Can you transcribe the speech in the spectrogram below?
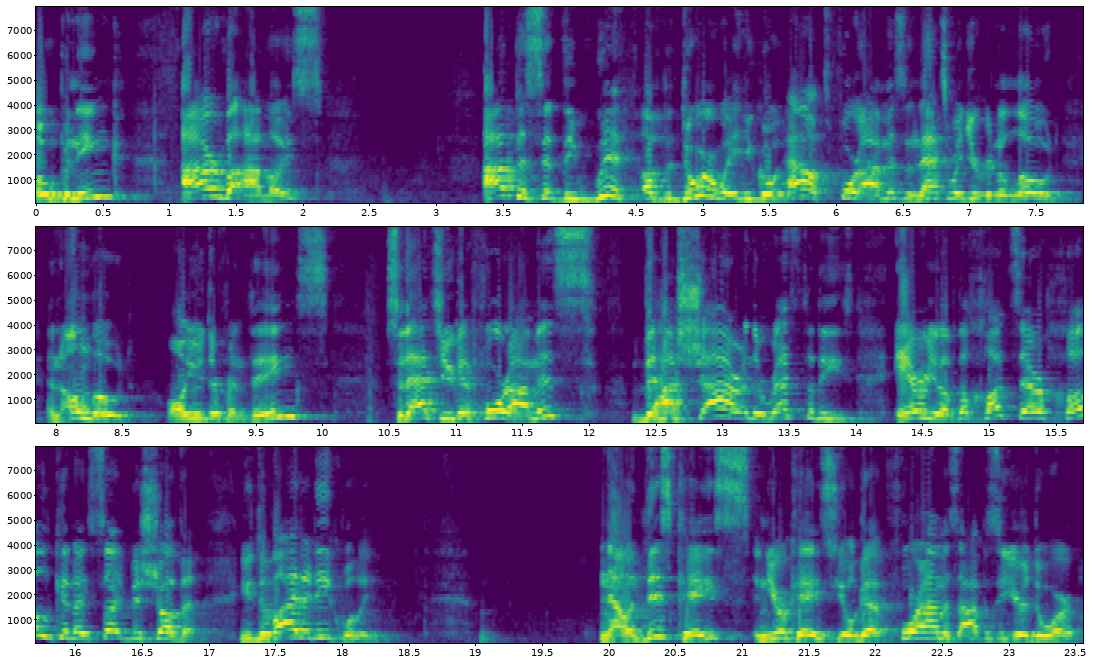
opening, arba amos. Opposite the width of the doorway, you go out four amos, and that's where you're going to load and unload all your different things. So that's you get four amis. The hashar and the rest of the area of the chatzar chalken aisai b'shaveh. You divide it equally. Now, in this case, in your case, you'll get four amas opposite your door,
